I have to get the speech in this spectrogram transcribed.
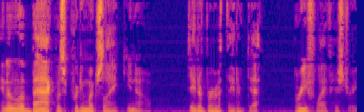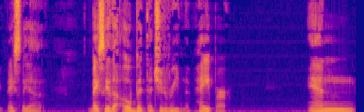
And on the back was pretty much like, you know, date of birth, date of death, brief life history. Basically a basically the obit that you'd read in the paper. And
